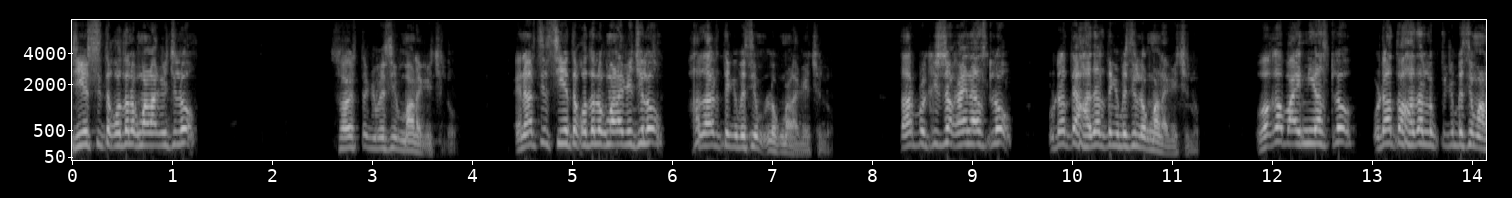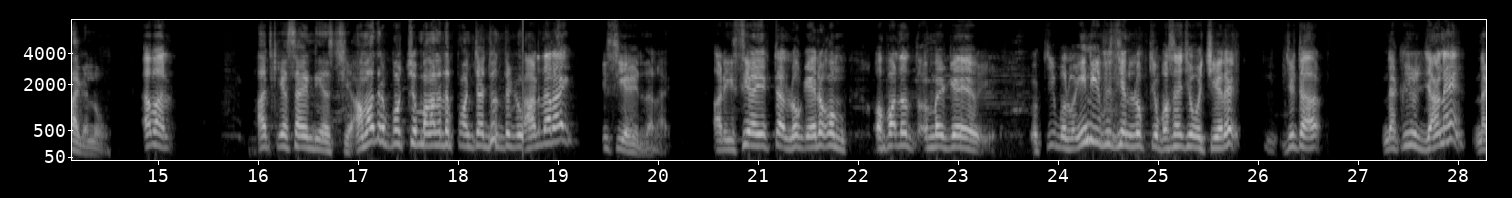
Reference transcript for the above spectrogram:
জিএসসিতে কত লোক মারা গেছিল? ছয়শো থেকে বেশি মারা গেছিল। এনআরসি সিএতে কত লোক মারা গেছিল? হাজার থেকে বেশি লোক মারা গেছিল। তারপর কৃষক আইন আসলো ওটাতে হাজার থেকে বেশি লোক মারা গেছিল। ওয়াকাপ আইন নিয়ে আসলো, ওটা তো হাজার লোক থেকে বেশি মারা গেল। এবার আজকে এসআই নিয়ে আসছে। আমাদের পশ্চিম বাংলাতে পঞ্চাশ জন থেকে আর দাঁড়ায় ইসিআই এর দাঁড়ায়। আর ইসিআই একটা লোক এরকম অপাদত কি বলব ইনএফিসিয়েন্ট লোককে বসাইছে ওই চেয়ারে যেটা না কিছু জানে, না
